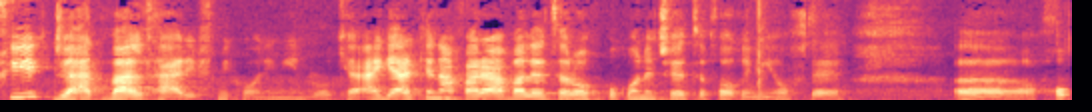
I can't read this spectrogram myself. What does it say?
توی یک جدول تعریف می‌کنیم این رو که اگر که نفر اول اعتراف بکنه چه اتفاقی میفته. خب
